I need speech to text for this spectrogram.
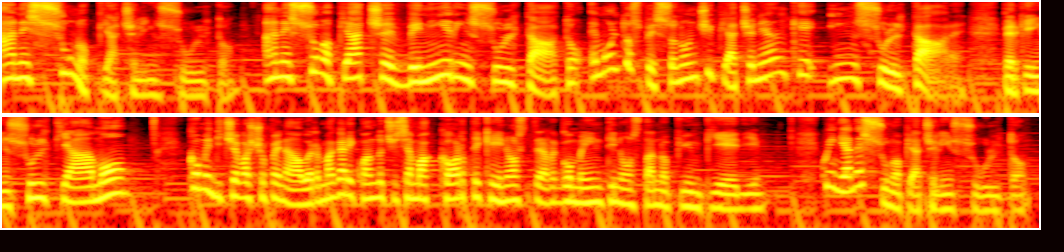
A nessuno piace l'insulto, a nessuno piace venire insultato e molto spesso non ci piace neanche insultare, perché insultiamo come diceva Schopenhauer, magari quando ci siamo accorti che i nostri argomenti non stanno più in piedi. Quindi a nessuno piace l'insulto.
